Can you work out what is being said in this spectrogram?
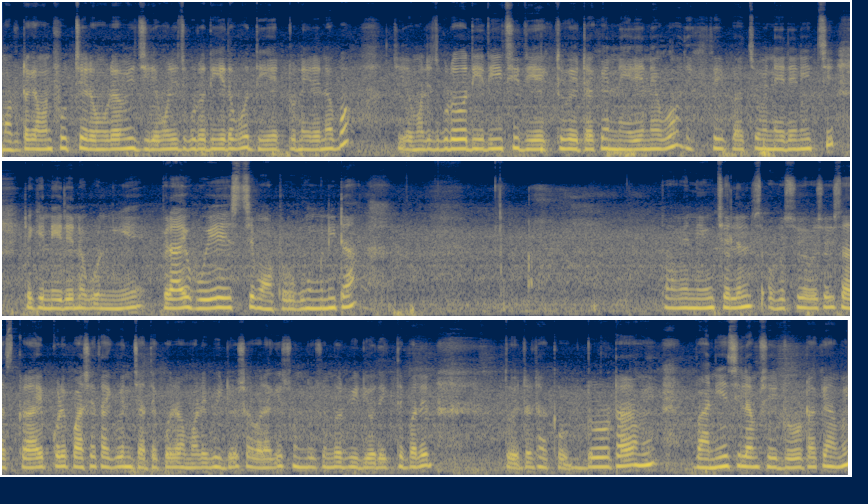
মটরটা কেমন ফুটছে এরকম করে আমি জিরে মরিচ গুঁড়ো দিয়ে দেবো, দিয়ে একটু নেড়ে নেব। জিরে মরিচ গুঁড়োও দিয়ে দিয়েছি, দিয়ে একটু এটাকে নেড়ে নেব। দেখতেই পাচ্ছ, আমি নেড়ে নিচ্ছি। এটাকে নেড়ে নেব, নিয়ে প্রায় হয়ে এসছে মটর ঘুগনিটা। তো আমি নিউ চ্যানেল অবশ্যই অবশ্যই সাবস্ক্রাইব করে পাশে থাকবেন যাতে করে আমার এই ভিডিও সবার আগে সুন্দর সুন্দর ভিডিও দেখতে পারেন। তো এটা ঠাকুর ডোরোটা আমি বানিয়েছিলাম, সেই ডোরোটাকে আমি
